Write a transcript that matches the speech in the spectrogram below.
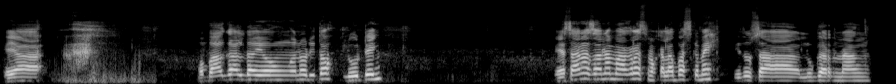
Kaya mabagal daw yung ano dito, loading. Kaya sana sana mga klas makalabas kami dito sa lugar ng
